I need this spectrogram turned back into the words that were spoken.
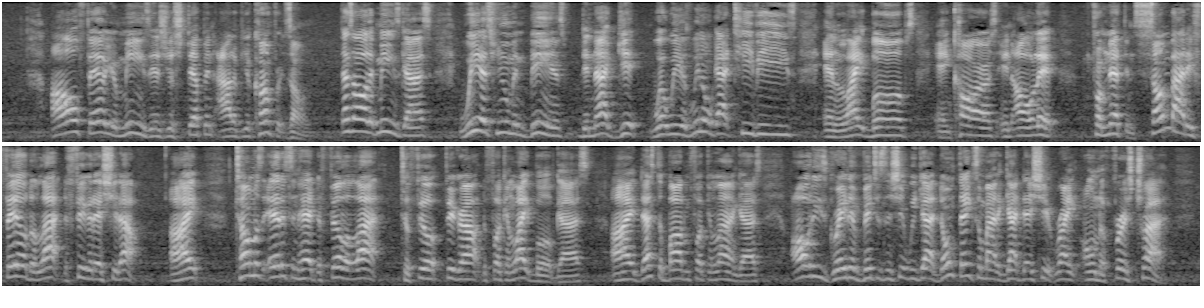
All failure means is you're stepping out of your comfort zone. That's all it means, guys. We as human beings did not get where we is. We don't got TVs and light bulbs and cars and all that from nothing. Somebody failed a lot to figure that shit out. All right. Thomas Edison had to fail a lot to feel, figure out the fucking light bulb, guys. All right. That's the bottom fucking line, guys. All these great inventions and shit we got, don't think somebody got that shit right on the first try.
